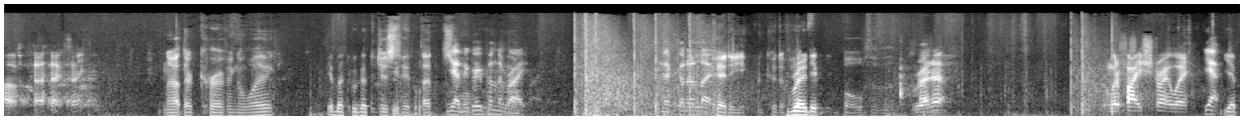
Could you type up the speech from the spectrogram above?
Oh, that's perfect, eh? Now they're curving away. Yeah, but we got to Just hit that. Yeah, the small group on the there. right. They've got a load. Pity. We could have Ready. hit both of them. Ready? I'm gonna fight you straight away. Yep. Yep.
